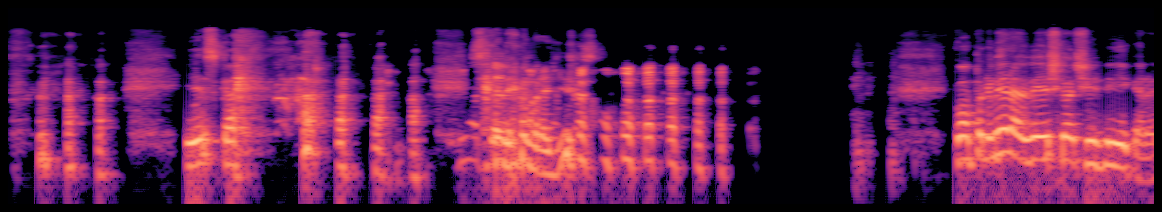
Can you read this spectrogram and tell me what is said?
e esse cara. Você lembra disso? Foi a primeira vez que eu te vi, cara.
